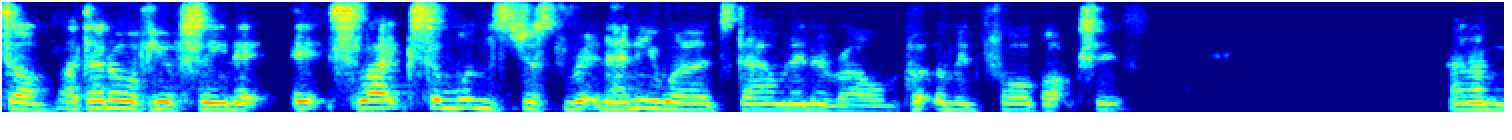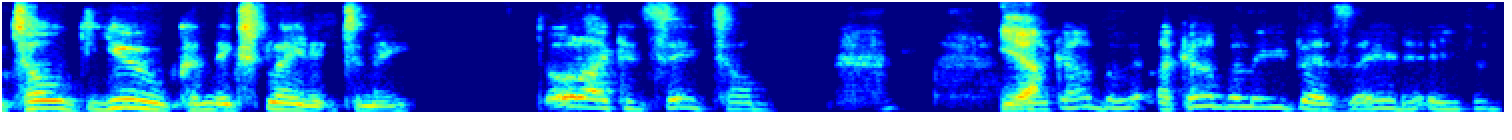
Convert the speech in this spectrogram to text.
Tom, I don't know if you've seen it. It's like someone's just written any words down in a row and put them in four boxes. And I'm told you can explain it to me. All I can see, Tom, yeah. I can't, believe, I can't believe they're saying it even,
